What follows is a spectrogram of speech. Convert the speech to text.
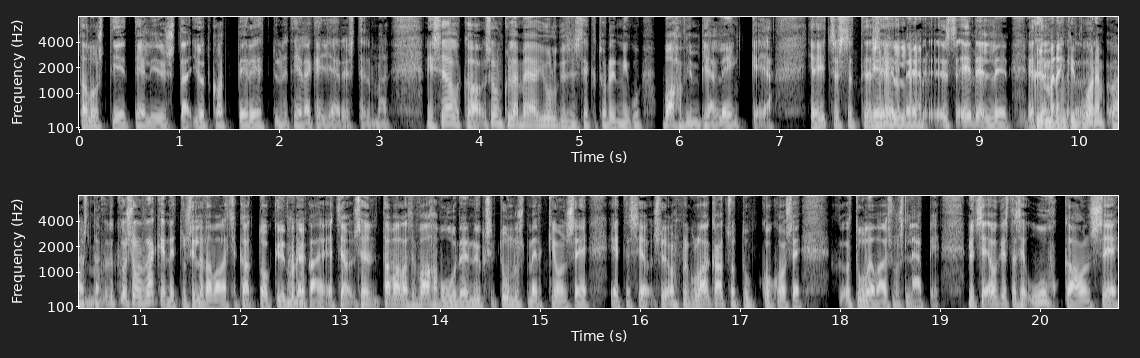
taloustieteilijöistä, jotka ovat perehtyneet eläkejärjestelmään, niin se, alkaa, se on kyllä meidän julkisen sektorin niin kuin vahvimpia lenkkejä. Ja itse asiassa... Se, edelleen. Se, edelleen. Kymmenenkin että, vuoden päästä. Se on rakennettu sillä tavalla, että se katsoo kymmenen. Okay. Että se, se, tavallaan se vahvuuden yksi tunnusmerkki on se, että se, se on niin kuin katsottu koko se tulevaisuus läpi. Nyt se oikeastaan se uhka on se,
